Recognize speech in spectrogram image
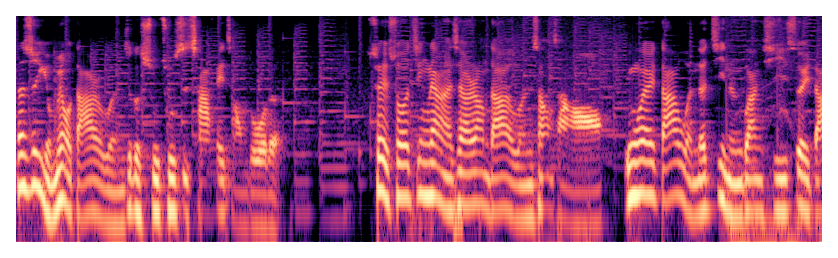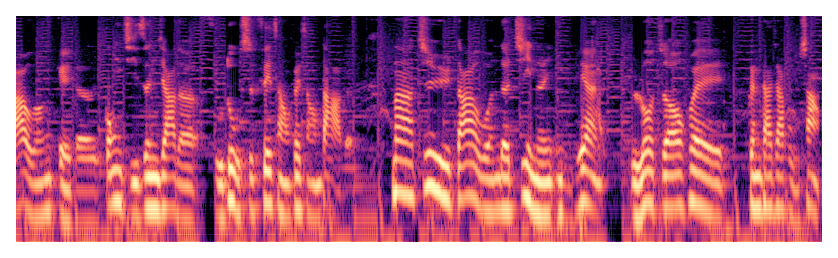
但是有没有达尔文，这个输出是差非常多的。所以说，尽量还是要让达尔文上场哦，因为达尔文的技能关系，所以达尔文给的攻击增加的幅度是非常非常大的。那至于达尔文的技能影片，雨落之后会跟大家补上。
